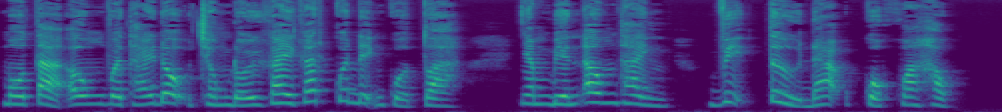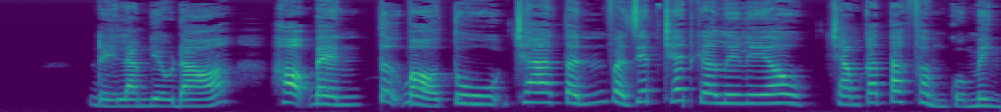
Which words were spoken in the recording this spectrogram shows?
mô tả ông với thái độ chống đối gay gắt quyết định của tòa, nhằm biến ông thành vị tử đạo của khoa học. Để làm điều đó, họ bèn tự bỏ tù, tra tấn và giết chết Galileo trong các tác phẩm của mình,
